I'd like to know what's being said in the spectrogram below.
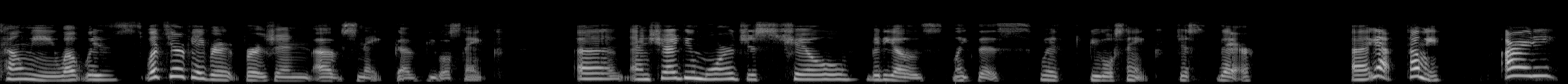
tell me, what was, what's your favorite version of Snake, of Google Snake? Uh, and should I do more just chill videos like this with Google Snake, just there? Uh, yeah, tell me. Alrighty,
